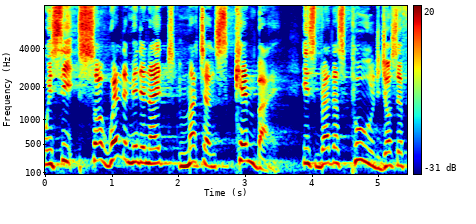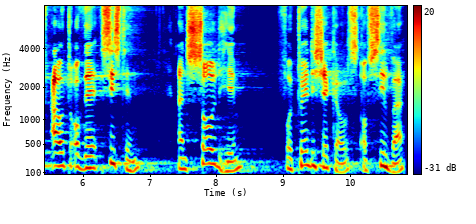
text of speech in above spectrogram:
we see so when the Midianite merchants came by, his brothers pulled Joseph out of the cistern and sold him for 20 shekels of silver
